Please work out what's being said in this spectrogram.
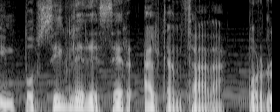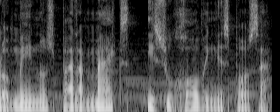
imposible de ser alcanzada, por lo menos para Max y su joven esposa.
